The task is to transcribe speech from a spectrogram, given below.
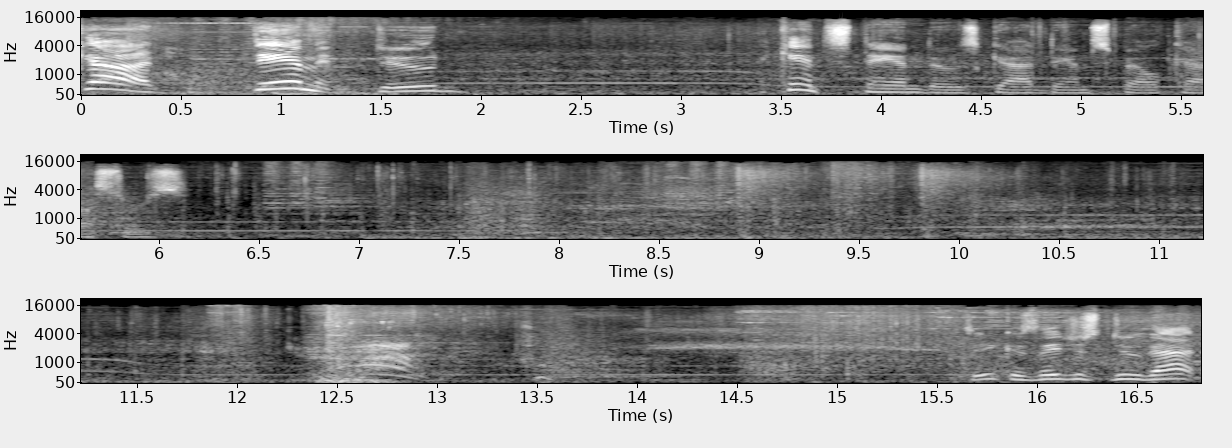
God damn it, dude. Can't stand those goddamn spellcasters. See, because they just do that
